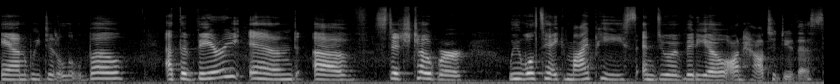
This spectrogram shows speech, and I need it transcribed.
And we did a little bow. At the very end of Stitchtober, we will take my piece and do a video on how to do this.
